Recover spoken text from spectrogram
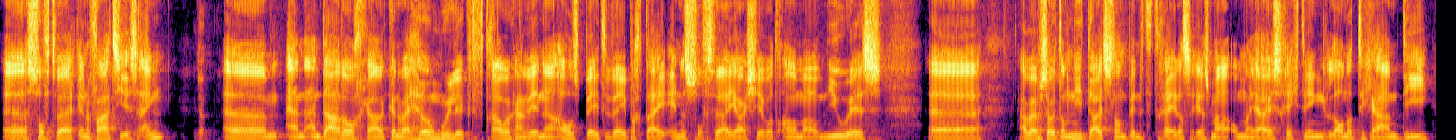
Eh, software innovatie is eng. Ja. Ehm, en, en daardoor gaan, kunnen wij heel moeilijk het vertrouwen gaan winnen als BTW-partij in een softwarejasje wat allemaal nieuw is. En we hebben besloten om niet Duitsland binnen te treden als eerst, maar om naar juist richting landen te gaan die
